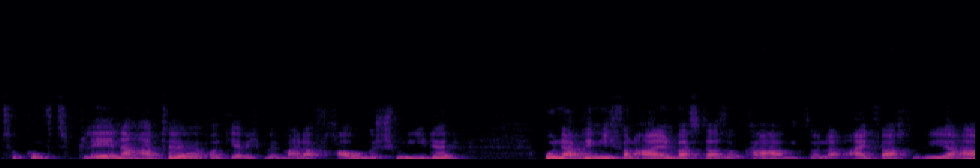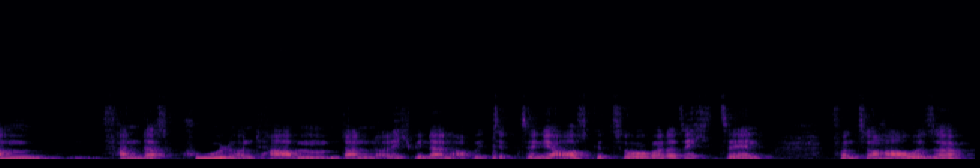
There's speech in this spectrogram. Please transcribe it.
Zukunftspläne hatte und die habe ich mit meiner Frau geschmiedet, unabhängig von allem, was da so kam, sondern einfach, wir haben, fanden das cool und haben dann, also ich bin dann auch mit 17 Jahren ausgezogen oder 16 von zu Hause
